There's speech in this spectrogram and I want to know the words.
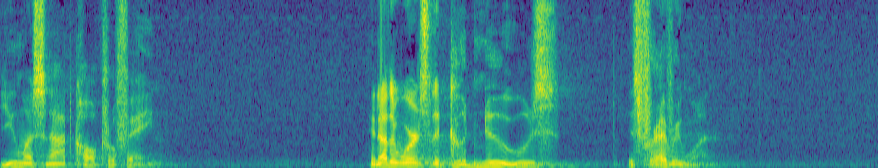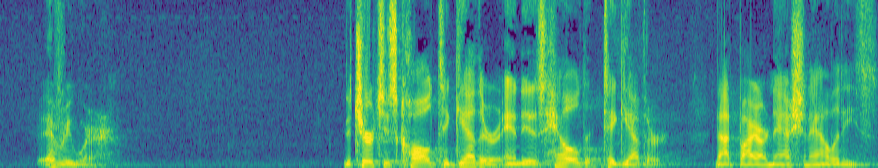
you must not call profane. In other words, the good news is for everyone, everywhere. The church is called together and is held together, not by our nationalities,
